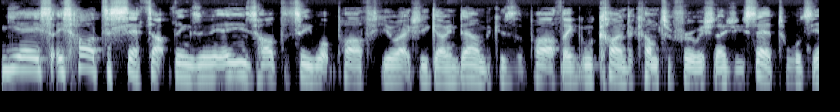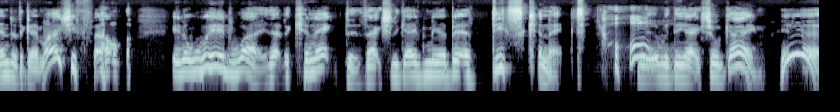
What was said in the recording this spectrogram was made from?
Yeah, it's, it's hard to set up things, and it is hard to see what path you're actually going down because the path they will kind of come to fruition, as you said, towards the end of the game. I actually felt, in a weird way, that the connectors actually gave me a bit of disconnect oh. with the actual game. Yeah,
